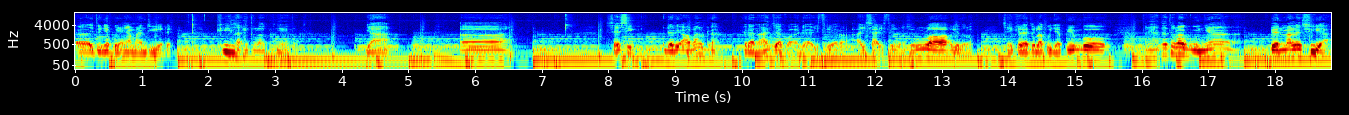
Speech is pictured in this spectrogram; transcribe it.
uh, itunya punyanya Manji ya deh. Gila itu lagunya itu ya uh, saya sih dari awal udah heran aja kok ada istri Aisyah istri Rasulullah gitu loh. Saya kira itu lagunya Bimbo. Ternyata itu lagunya band Malaysia.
